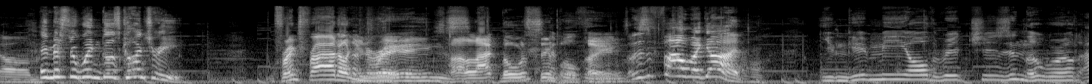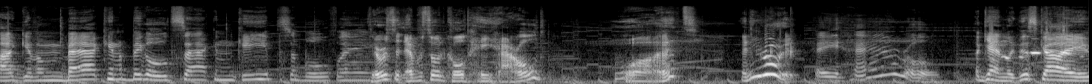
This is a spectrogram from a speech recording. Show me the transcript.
Um, And Mr. Hyunh goes country. French fried onion Onion rings. rings. I like those simple Simple things. This is oh my god. You can give me all the riches in the world. I give 'em back in a big old sack and keep the simple things. There was an episode called Hey Harold. What? And he wrote it. hey Harold. Again, like this guy,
